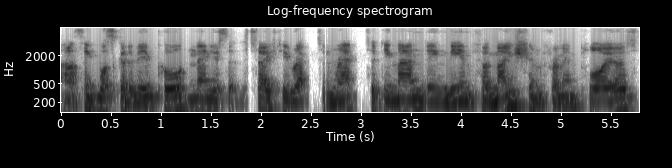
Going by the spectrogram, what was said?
I think what's going to be important then is that the safety reps and reps are demanding the information from employers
